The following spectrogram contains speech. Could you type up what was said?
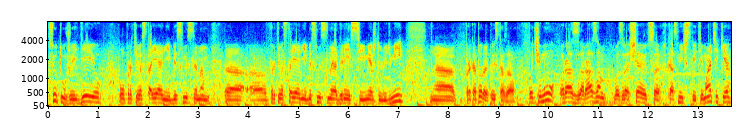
всю ту же идею о противостоянии бессмысленном, э, э противостоянии бессмысленной агрессии между людьми, э, про которое ты сказал. Почему раз за разом возвращаются к космической тематике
